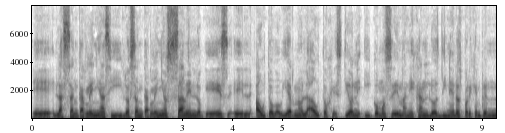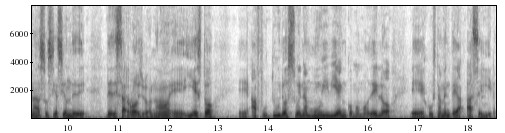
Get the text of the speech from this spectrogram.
Eh, las sancarleñas y los sancarleños saben lo que es el autogobierno, la autogestión y cómo se manejan los dineros, por ejemplo, en una asociación de, desarrollo. ¿no? Eh, y esto a futuro suena muy bien como modelo eh, justamente a, seguir.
